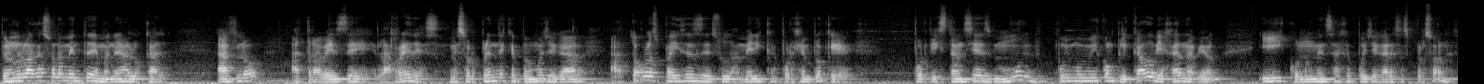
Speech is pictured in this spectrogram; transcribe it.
Pero no lo hagas solamente de manera local, hazlo a través de las redes. Me sorprende que podemos llegar a todos los países de Sudamérica, por ejemplo, que por distancia es muy, muy, muy, muy complicado viajar en avión y con un mensaje puedes llegar a esas personas.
